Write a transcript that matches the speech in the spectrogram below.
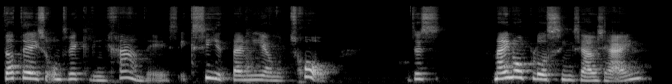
dat deze ontwikkeling gaande is. Ik zie het bij Mian op school. Dus mijn oplossing zou zijn:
